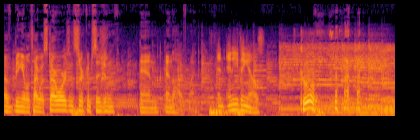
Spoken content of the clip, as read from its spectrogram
of being able to talk about Star Wars and circumcision and and the hive mind. and anything else. Cool.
